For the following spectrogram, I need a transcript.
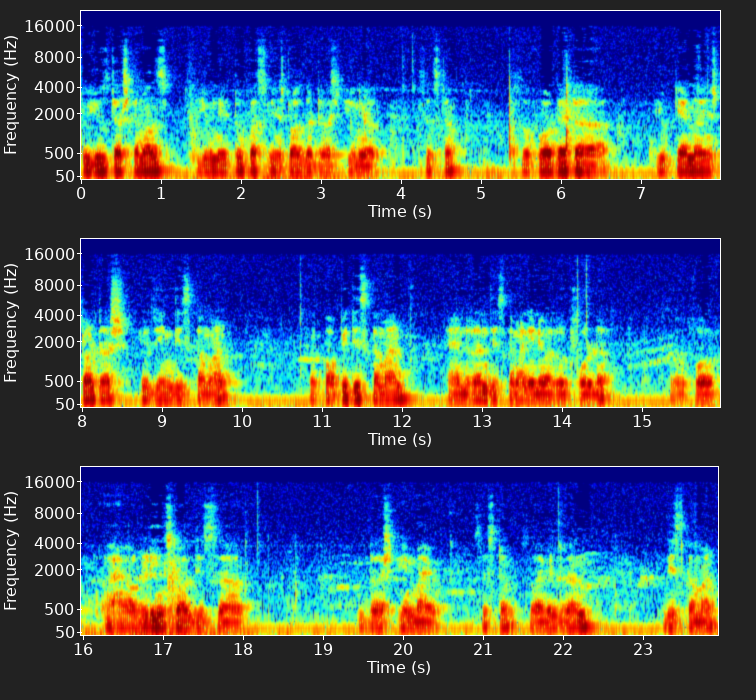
to use drush commands you need to first install the drush in your system. So for that uh, you can install drush using this command. So copy this command and run this command in your root folder so for I have already installed this uh, drush in my system. So I will run this command.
